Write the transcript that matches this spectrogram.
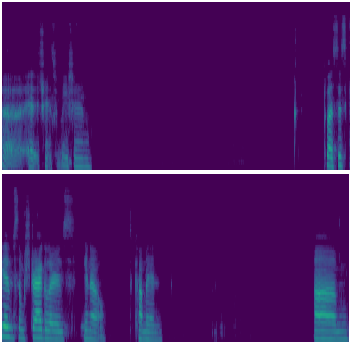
uh, edit transformation. Plus, this gives some stragglers, you know, to come in. Um,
